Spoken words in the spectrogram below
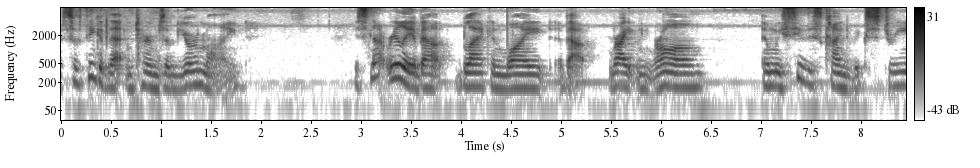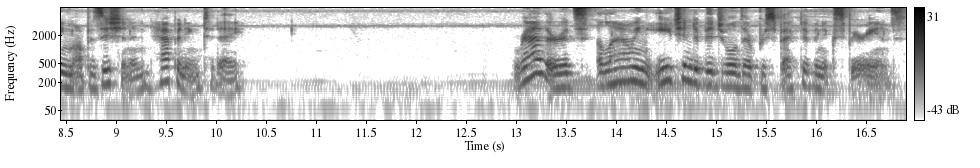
So think of that in terms of your mind. It's not really about black and white, about right and wrong, and we see this kind of extreme opposition happening today. Rather, it's allowing each individual their perspective and experience.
